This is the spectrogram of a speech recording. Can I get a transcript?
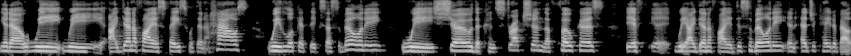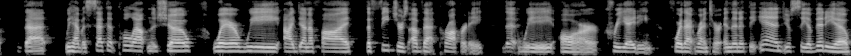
You know, we we identify a space within a house, we look at the accessibility, we show the construction, the focus. If it, we identify a disability and educate about that, we have a second pull out in the show where we identify the features of that property that we are creating for that renter. And then at the end, you'll see a video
